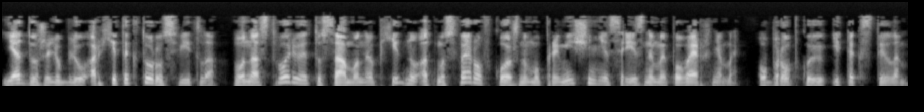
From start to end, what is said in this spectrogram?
Я дуже люблю архітектуру світла. Вона створює ту саму необхідну атмосферу в кожному приміщенні з різними поверхнями, обробкою і текстилем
